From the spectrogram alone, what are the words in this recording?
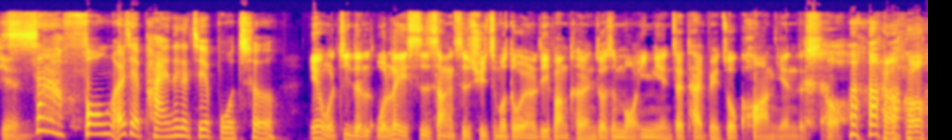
天，吓疯，而且排那个接驳车。因为我记得我类似上一次去这么多人的地方，可能就是某一年在台北做跨年的时候，然后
